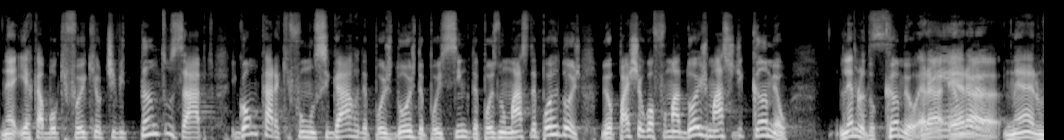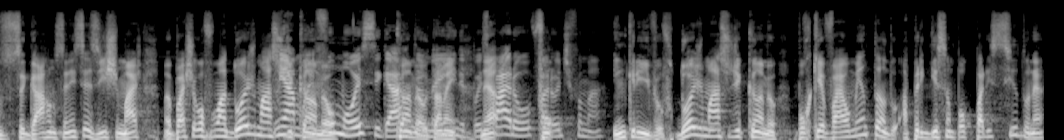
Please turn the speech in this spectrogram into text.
Né? E acabou que foi que eu tive tantos hábitos, igual um cara que fuma um cigarro, depois dois, depois cinco, depois no máximo, depois dois. Meu pai chegou a fumar dois maços de camel. Lembra do Camel? Era, era, né, era um cigarro, não sei nem se existe mais. Meu pai chegou a fumar dois maços Minha de Camel. mãe fumou esse cigarro Camel também, também, depois né? parou, Fu- parou de fumar. Incrível. Dois maços de Camel, porque vai aumentando. A preguiça é um pouco parecido, né?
